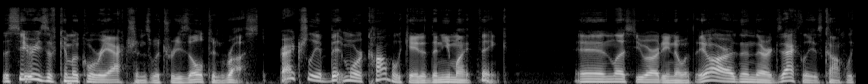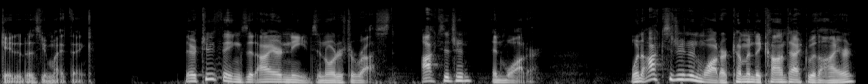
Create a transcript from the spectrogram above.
The series of chemical reactions which result in rust are actually a bit more complicated than you might think. Unless you already know what they are, then they're exactly as complicated as you might think. There are two things that iron needs in order to rust oxygen and water. When oxygen and water come into contact with iron,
